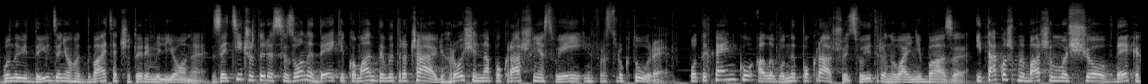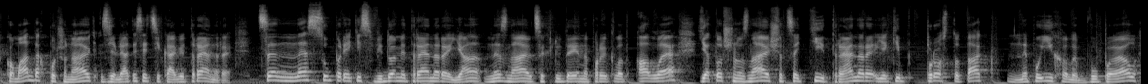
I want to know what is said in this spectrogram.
вони віддають за нього 24 мільйони. За ці 4 сезони деякі команди витрачають гроші на покращення своєї інфраструктури. Потихеньку, але вони покращують свої тренувальні бази. І також ми бачимо, що в деяких командах починають з'являтися цікаві тренери. Це не супер якісь відомі тренери. Я не знаю цих людей, наприклад, але я точно знаю, що це ті тренери, які б просто так не поїхали б в УПЛ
